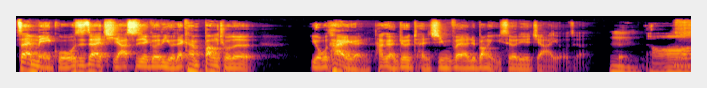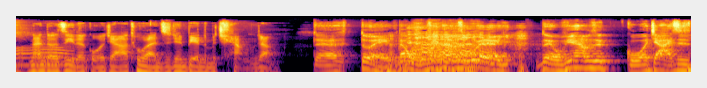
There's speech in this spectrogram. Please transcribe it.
在美国或是在其他世界各地有在看棒球的犹太人，他可能就很兴奋，他就帮以色列加油这样。嗯，哦，难得自己的国家突然之间变那么强，这样呃，对，但我不觉得他们是为了，对我不觉得他们是国家还是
